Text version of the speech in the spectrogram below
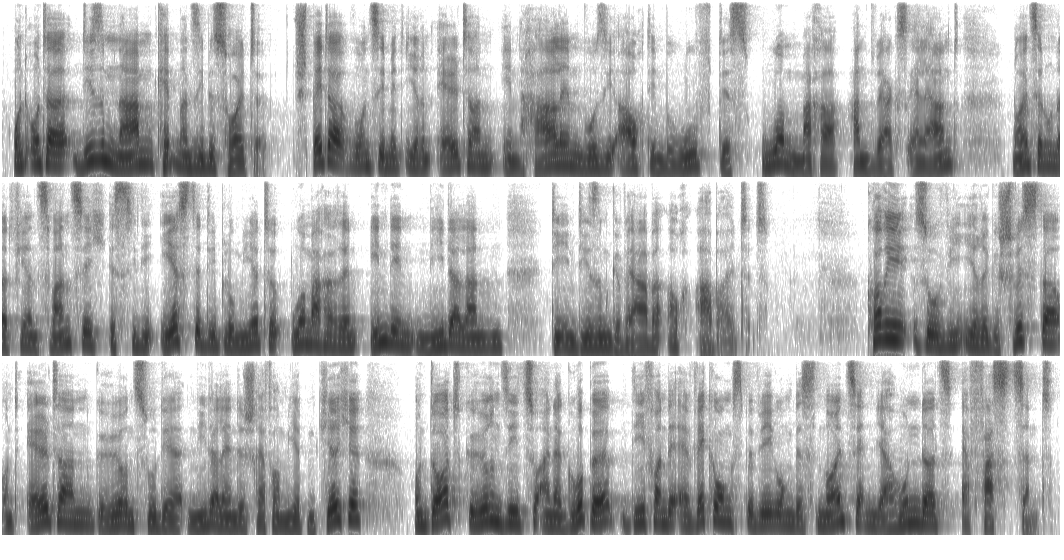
und unter diesem Namen kennt man sie bis heute. Später wohnt sie mit ihren Eltern in Harlem, wo sie auch den Beruf des Uhrmacherhandwerks erlernt. 1924 ist sie die erste diplomierte Uhrmacherin in den Niederlanden, die in diesem Gewerbe auch arbeitet. Corrie sowie ihre Geschwister und Eltern gehören zu der niederländisch reformierten Kirche und dort gehören sie zu einer Gruppe, die von der Erweckungsbewegung des 19. Jahrhunderts erfasst sind.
